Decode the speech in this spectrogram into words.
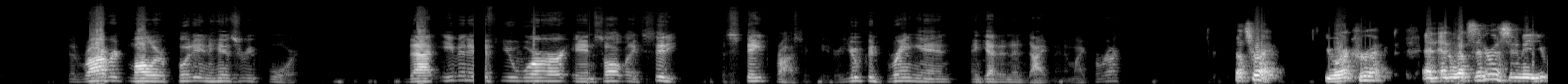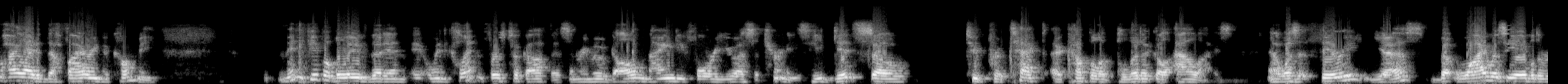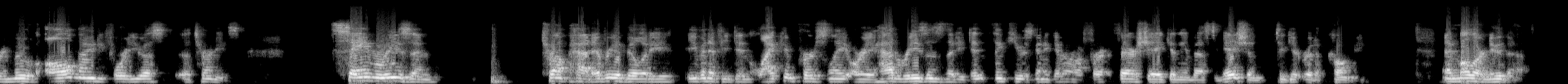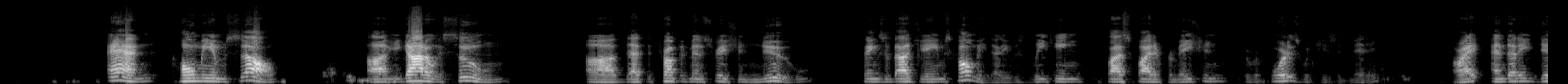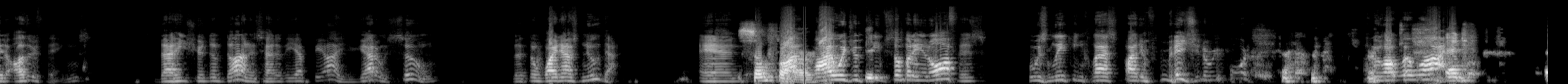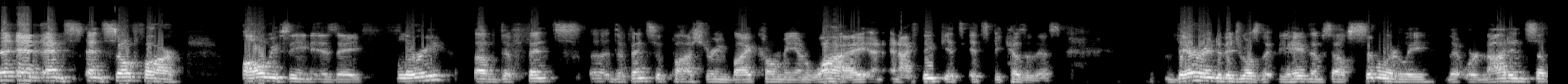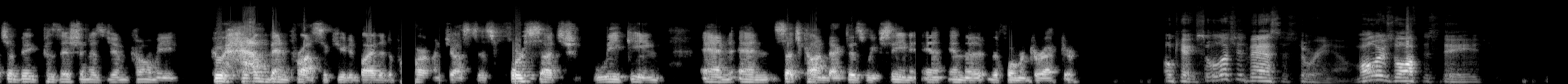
that Robert Mueller put in his report that even if you were in Salt Lake City, a state prosecutor, you could bring in and get an indictment. Am I correct? That's right. You are correct. And and what's interesting to me, you've highlighted the firing of Comey. Many people believe that in when Clinton first took office and removed all 94 U.S. attorneys, he did so to protect a couple of political allies. Now, was it theory? Yes. But why was he able to remove all 94 U.S. attorneys? Same reason Trump had every ability, even if he didn't like him personally, or he had reasons that he didn't think he was going to give him a fair shake in the investigation to get rid of Comey. And Mueller knew that. And Comey himself, uh, you got to assume uh, that the Trump administration knew things about James Comey, that he was leaking classified information to reporters, which he's admitted, all right, and that he did other things that he shouldn't have done as head of the FBI. You got to assume that the White House knew that. And so far, why, why would you keep somebody in office who is leaking classified information to reporters? I mean, why? And, and and and so far, all we've seen is a flurry of defense uh, defensive posturing by Comey, and why? And and I think it's it's because of this there are individuals that behave themselves similarly that were not in such a big position as Jim Comey who have been prosecuted by the Department of Justice for such leaking and and such conduct as we've seen in, in the, the former director. Okay, so let's advance the story now. Mueller's off the stage.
